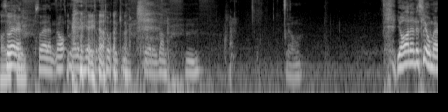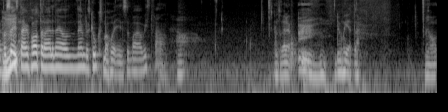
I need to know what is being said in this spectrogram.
Ja, Så är det. kul. Så är det. Ja, det var helt Ja. off topic men så är det ibland. Mm. Ja. Ja, det, det slog mig precis Mm. när vi pratade, eller när jag nämnde skogsmaskin så bara visst fan. Så är det. Dumheter. Ja.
